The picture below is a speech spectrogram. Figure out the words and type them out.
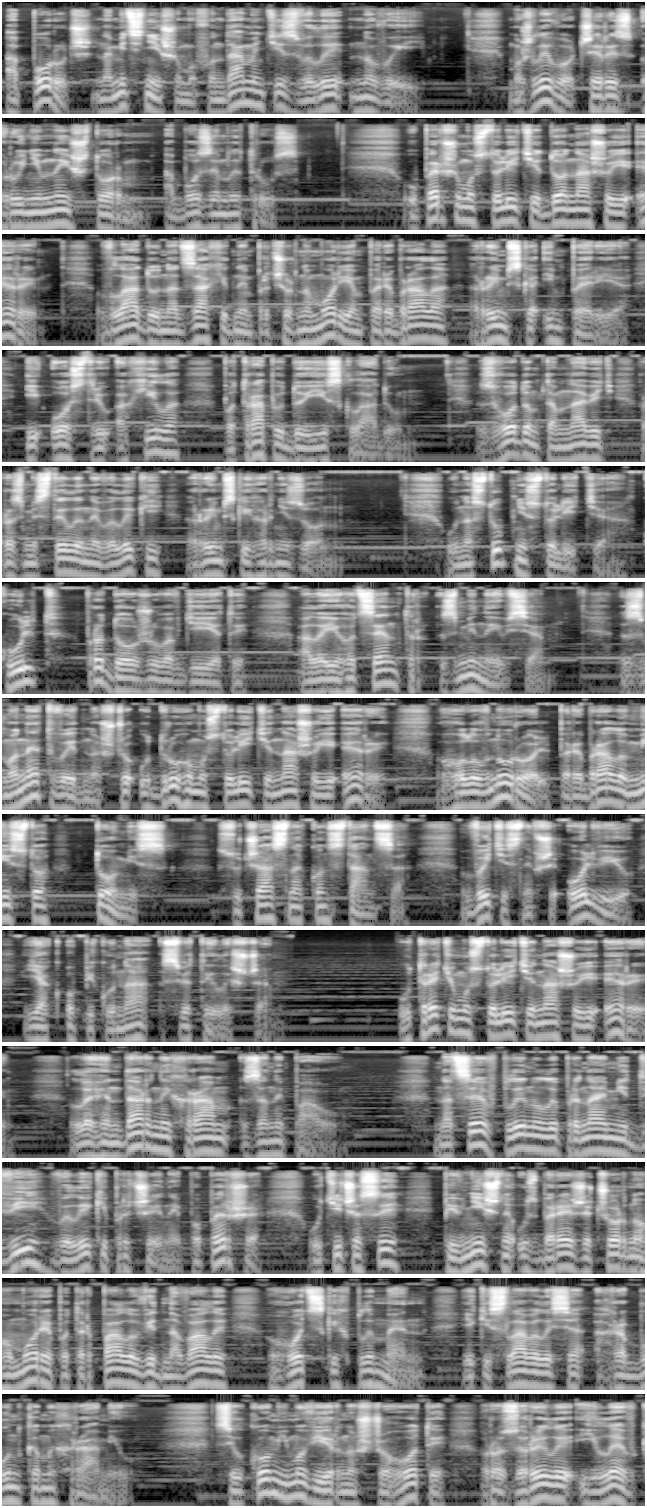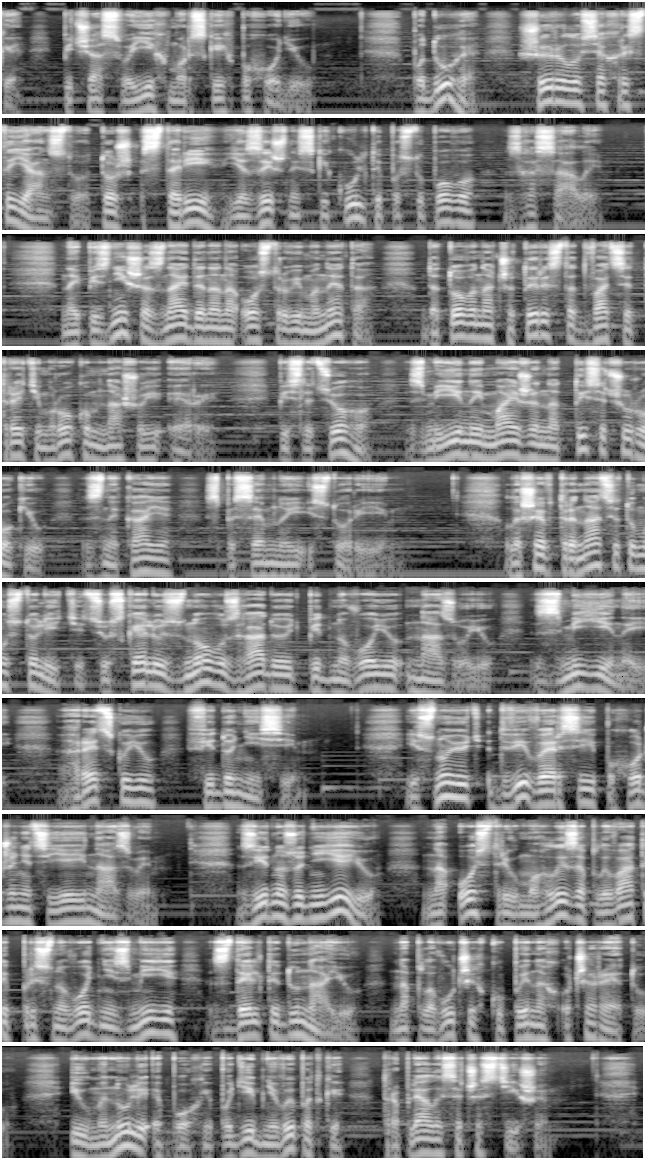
а поруч на міцнішому фундаменті звели новий, можливо, через руйнівний шторм або землетрус. У першому столітті до нашої ери владу над Західним Причорномор'ям перебрала Римська імперія, і острів Ахіла потрапив до її складу. Згодом там навіть розмістили невеликий римський гарнізон. У наступні століття культ продовжував діяти, але його центр змінився. З монет видно, що у другому столітті нашої ери головну роль перебрало місто Томіс, сучасна Констанца, витіснивши Ольвію як опікуна святилища. У третьому столітті нашої ери легендарний храм занепав. На це вплинули принаймні дві великі причини. По-перше, у ті часи північне узбережжя Чорного моря потерпало від навали готських племен, які славилися грабунками храмів. Цілком ймовірно, що готи розорили й левки під час своїх морських походів. По-друге, ширилося християнство, тож старі язичницькі культи поступово згасали. Найпізніша знайдена на острові монета датована 423 роком нашої ери. Після цього Зміїний майже на тисячу років зникає з писемної історії. Лише в 13 столітті цю скелю знову згадують під новою назвою Зміїний грецькою Фідонісі. Існують дві версії походження цієї назви. Згідно з однією, на острів могли запливати прісноводні змії з дельти Дунаю на плавучих купинах очерету, і в минулі епохи подібні випадки траплялися частіше.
